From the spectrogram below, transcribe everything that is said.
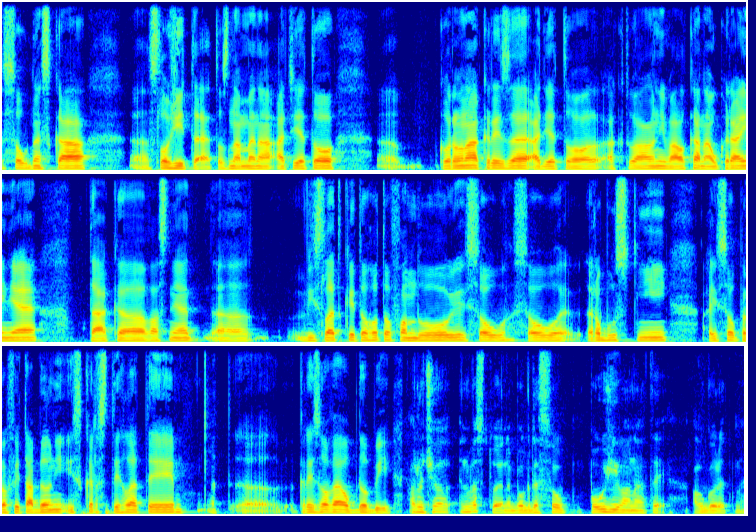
jsou dneska eh, složité. To znamená, ať je to korona krize, ať je to aktuální válka na Ukrajině, tak eh, vlastně eh, výsledky tohoto fondu jsou, jsou robustní a jsou profitabilní i skrz tyhle ty eh, krizové období. A do čeho investuje, nebo kde jsou používané ty algoritmy?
